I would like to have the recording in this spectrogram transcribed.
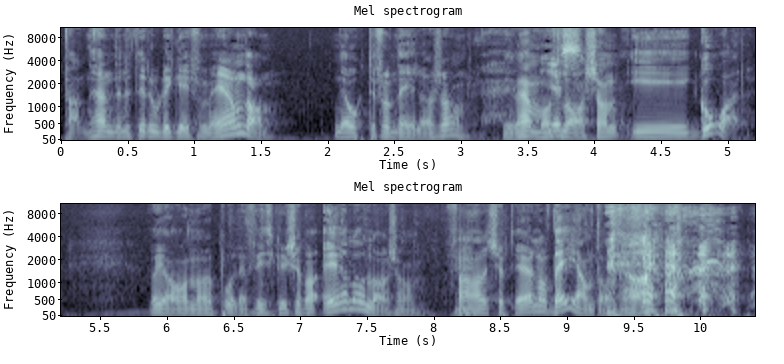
Fan, det hände lite rolig grej för mig häromdagen. När jag åkte från dig Larsson. Vi var hemma hos Yes. Larsson igår. Och jag och några polare för vi skulle köpa öl av Larsson. För han Mm. hade köpt öl av dig Anton. Ja.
